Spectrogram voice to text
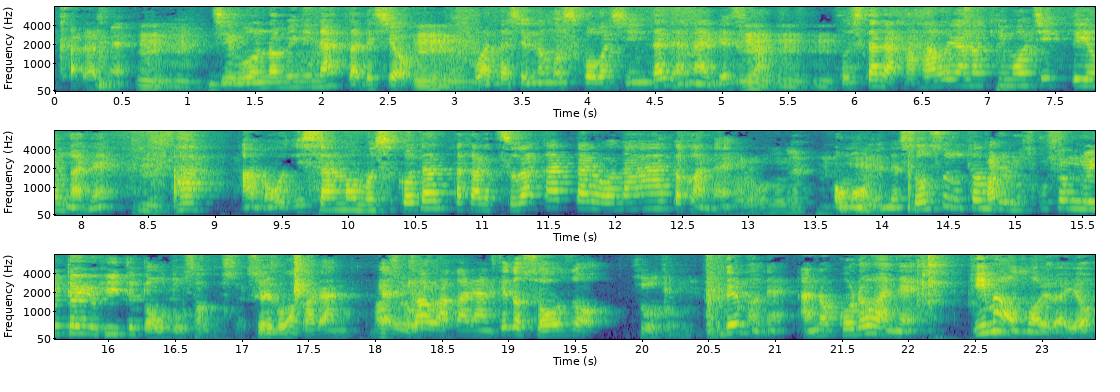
からね、うんうん。自分の身になったでしょう。うん。私の息子が死んだじゃないですか。うんうんうんそしたら母親の気持ちっていうのがね、うんあ、あのおじさんも息子だったから辛かったろうなとかねな、るほどね。思うよね。そうするとねあ、れ、息子さんの遺体を引いてたお父さんでしたそれがわからん。誰かはわからんけど想像。そうそうね。でもね、あの頃はね、今思えばよ、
